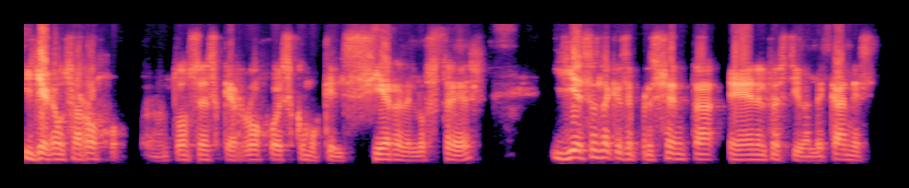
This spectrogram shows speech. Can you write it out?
Y llegamos a rojo. Entonces, que rojo es como que el cierre de los tres. Y esa es la que se presenta en el Festival de Cannes.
